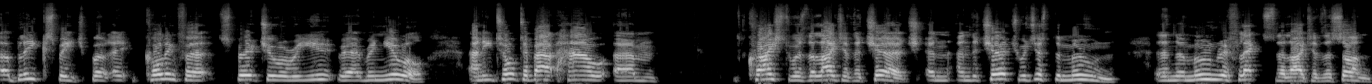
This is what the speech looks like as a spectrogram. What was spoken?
oblique speech, but uh, calling for spiritual uh, renewal and he talked about how um, Christ was the light of the church, and, and the church was just the moon, and the moon reflects the light of the sun.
